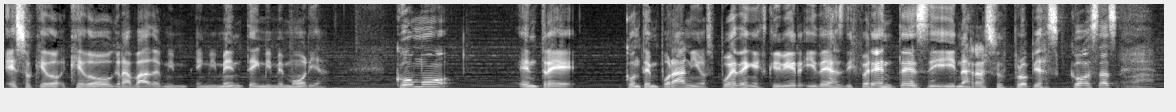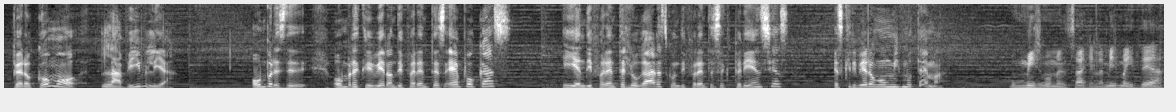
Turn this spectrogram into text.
eso quedó, quedó grabado en mi, en mi mente, en mi memoria. Cómo entre contemporáneos pueden escribir ideas diferentes y, narrar sus propias cosas. Pero cómo la Biblia, hombres, de, hombres que vivieron diferentes épocas y en diferentes lugares con diferentes experiencias, escribieron un mismo tema. Un mismo mensaje, la misma idea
